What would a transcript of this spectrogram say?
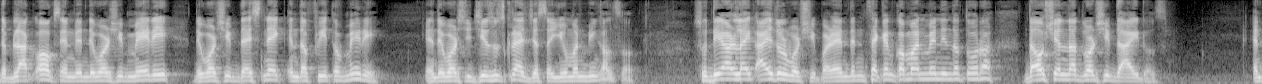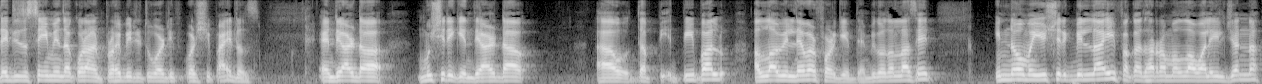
the black ox. And when they worship Mary, they worship the snake and the feet of Mary. And they worship Jesus Christ, just a human being also. So they are like idol worshipper. And then second commandment in the Torah, thou shalt not worship the idols. And that is the same in the Quran, prohibited to worship idols. And they are the mushrikin, they are the uh, the people, Allah will never forgive them. Because Allah said, Inna ma yushrik billahi faqad haram Allah jannah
